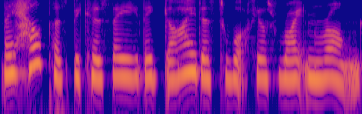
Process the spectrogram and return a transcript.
they help us because they, they guide us to what feels right and wrong.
